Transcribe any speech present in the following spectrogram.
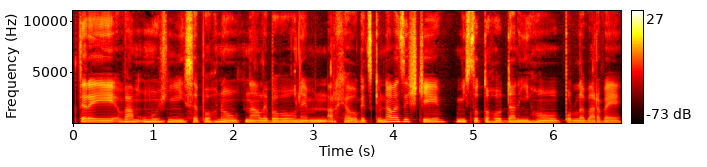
který vám umožní se pohnout na libovolném archeologickém nalezišti. Místo toho daného podle barvy.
